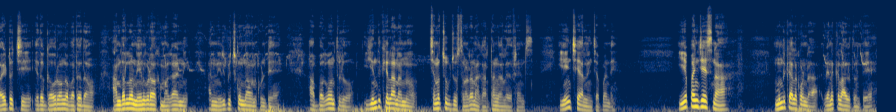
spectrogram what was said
బయట వచ్చి ఏదో గౌరవంగా బతకదాం అందరిలో నేను కూడా ఒక మగాడిని అని నిరూపించుకుందాం అనుకుంటే ఆ భగవంతుడు ఎందుకు ఇలా నన్ను చిన్న చూపు చూస్తున్నాడో నాకు అర్థం కాలేదు ఫ్రెండ్స్. ఏం చేయాలి నేను చెప్పండి? ఏ పని చేసినా ముందుకు వెళ్ళకుండా వెనక్కి లాగుతుంటే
